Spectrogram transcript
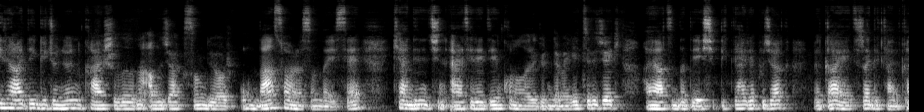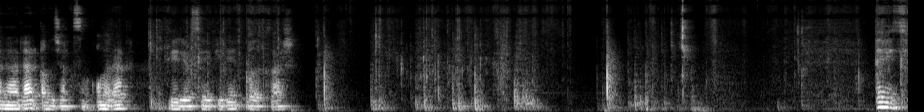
irade gücünün karşılığını alacaksın diyor. Ondan sonrasında ise kendin için ertelediğin konuları gündeme getirecek, hayatında değişiklikler yapacak ve gayet radikal kararlar alacaksın olarak veriyor sevgili balıklar. Evet,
